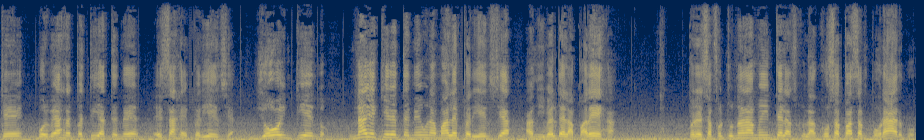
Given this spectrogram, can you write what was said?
que volver a repetir a tener esas experiencias. Yo entiendo, nadie quiere tener una mala experiencia a nivel de la pareja, pero desafortunadamente las, las cosas pasan por algo.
